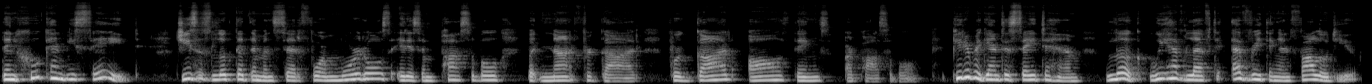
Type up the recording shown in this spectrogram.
Then who can be saved? Jesus looked at them and said, For mortals it is impossible, but not for God. For God all things are possible. Peter began to say to him, Look, we have left everything and followed you.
